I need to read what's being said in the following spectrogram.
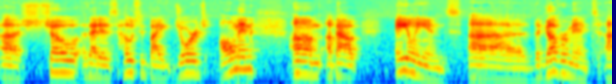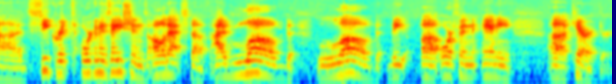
a show that is hosted by George Allman um, about aliens, uh, the government, uh, secret organizations, all that stuff. I loved, loved the uh, Orphan Annie uh, character.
